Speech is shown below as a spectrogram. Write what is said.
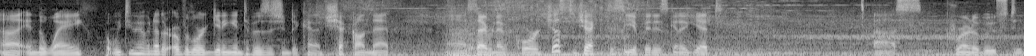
uh, in the way, but we do have another Overlord getting into position to kind of check on that uh, Cybernetic core, just to check to see if it is going to get uh, Chrono boosted.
